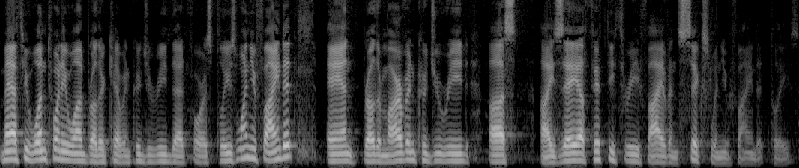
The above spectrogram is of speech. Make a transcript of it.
Matthew 121, Brother Kevin, could you read that for us, please? When you find it, and Brother Marvin, could you read us Isaiah 53, 5, and 6 when you find it, please?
